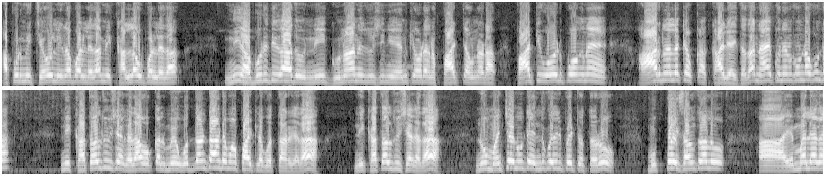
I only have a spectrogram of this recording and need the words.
అప్పుడు మీ చెవులు వినపడలేదా? మీ కళ్ళ పడలేదా నీ అభివృద్ధి కాదు నీ గుణాన్ని చూసి నీ వెనక ఎవడైనా పార్టీ ఉన్నాడా? పార్టీ ఓడిపోగానే ఆరు నెలలకే ఖాళీ అవుతుందా? నాయకుని వెనక ఉండకుండా? నీ కథలు చూసా కదా ఒకళ్ళు మేము వద్దంటా అంటే మా పార్టీలోకి వస్తారు కదా? నీ కథలు చూసా కదా? నువ్వు మంచిగా ఉంటే ఎందుకు వదిలిపెట్టి వస్తారు? ముప్పై సంవత్సరాలు ఎమ్మెల్యేగా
